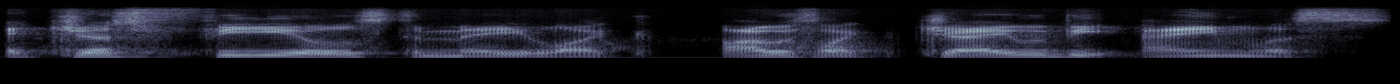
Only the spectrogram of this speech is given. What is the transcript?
it just feels to me like I was like Jay would be aimless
